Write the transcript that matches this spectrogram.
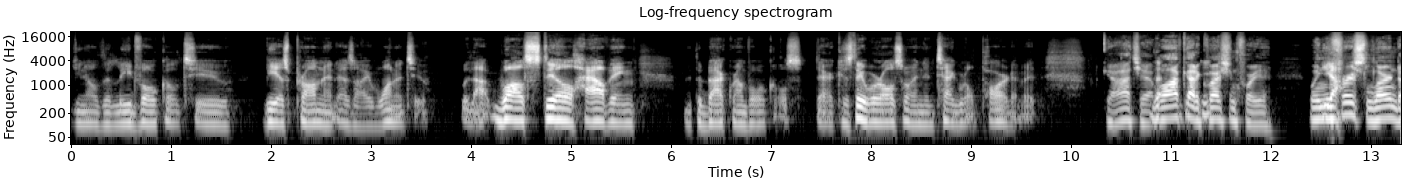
you know the lead vocal to be as prominent as I wanted to without while still having the background vocals there because they were also an integral part of it. Gotcha. well, I've got a question for you. When you yeah. first learned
